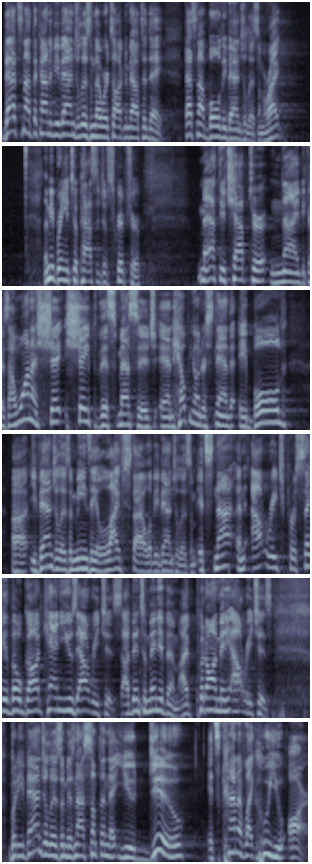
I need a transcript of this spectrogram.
That's not the kind of evangelism that we're talking about today. That's not bold evangelism, all right? Let me bring you to a passage of scripture Matthew chapter 9 because I want to sh- shape this message and help you understand that a bold uh, evangelism means a lifestyle of evangelism. It's not an outreach per se, though God can use outreaches. I've been to many of them, I've put on many outreaches. But evangelism is not something that you do, it's kind of like who you are.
